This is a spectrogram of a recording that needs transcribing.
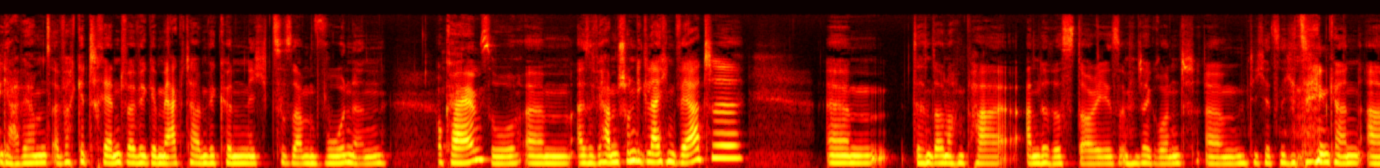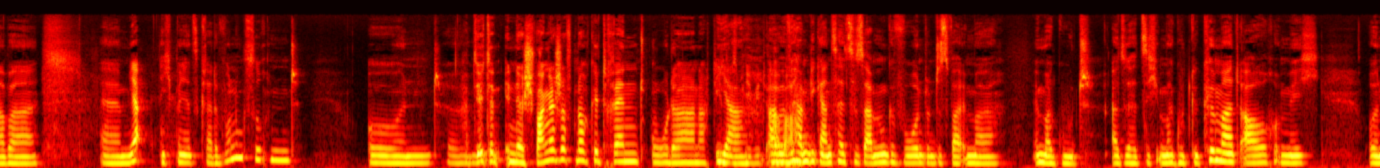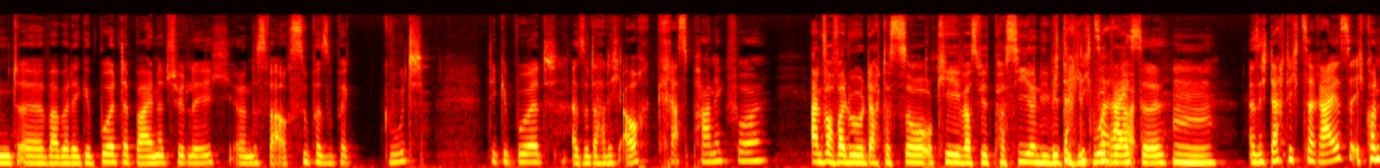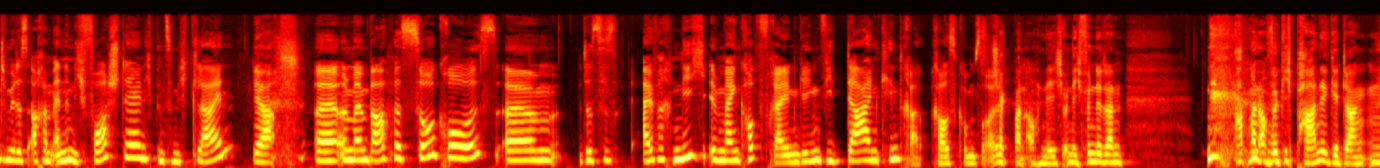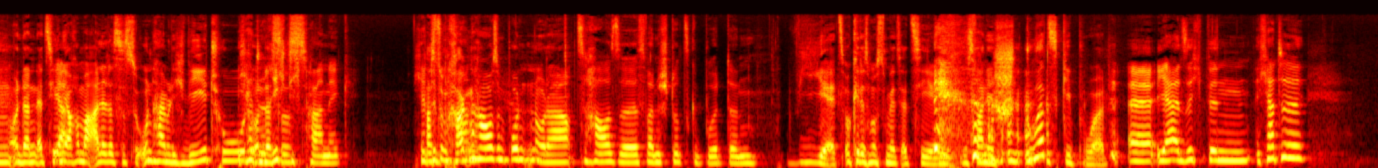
ja, wir haben uns einfach getrennt, weil wir gemerkt haben, wir können nicht zusammen wohnen. okay. So, ähm, also wir haben schon die gleichen Werte. Ähm, da sind auch noch ein paar andere Stories im Hintergrund, ähm, die ich jetzt nicht erzählen kann. Aber ähm, ja, ich bin jetzt gerade wohnungssuchend und ähm, Habt ihr euch dann in der Schwangerschaft noch getrennt oder nachdem ja, das Baby da aber war? wir haben die ganze Zeit zusammen gewohnt und es war immer immer gut. Also er hat sich immer gut gekümmert auch um mich und äh, war bei der Geburt dabei natürlich und das war auch super super gut die Geburt. Also da hatte ich auch krass Panik vor. Einfach weil du dachtest so, okay, was wird passieren? Wie Ich wird dachte, die ich Geburt zerreiße. Mhm. Also ich dachte, ich zerreiße. Ich konnte mir das auch am Ende nicht vorstellen. Ich bin ziemlich klein Ja. äh, und mein Bauch war so groß, ähm, dass es einfach nicht in meinen Kopf reinging, wie da ein Kind ra rauskommen soll. checkt man auch nicht. Und ich finde, dann hat man auch wirklich Panikgedanken. Und dann erzählen ja, Ja. auch immer alle, dass es so unheimlich weh tut. Ich hatte und richtig es, Panik. Ich Hast du im Panik Krankenhaus entbunden oder Zu Hause, es war eine Sturzgeburt dann. wie jetzt? Okay, das musst du mir jetzt erzählen. Das war eine Sturzgeburt. Äh, ja, also ich bin, ich hatte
